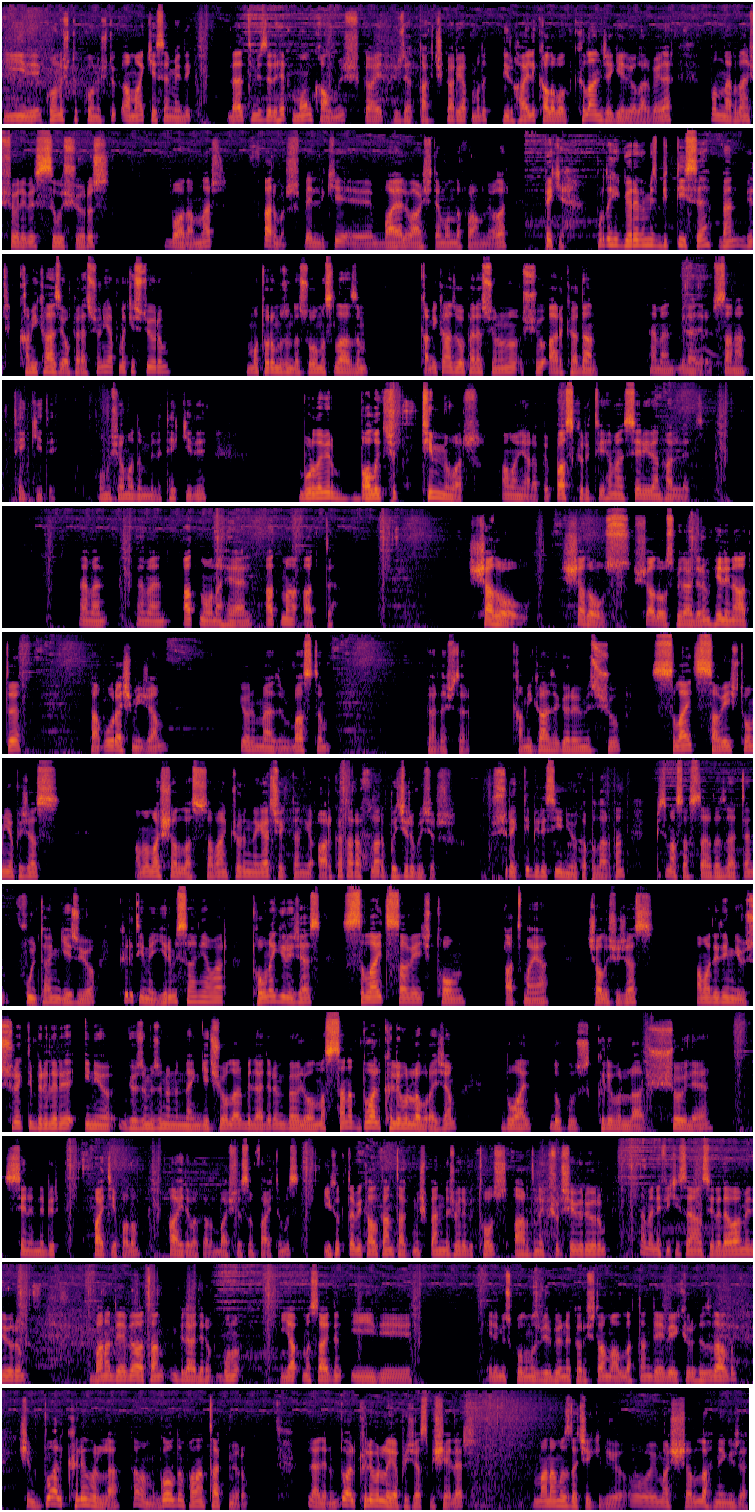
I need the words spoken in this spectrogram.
İyiydi. Konuştuk konuştuk ama kesemedik. Beltimizde de hep mon kalmış. Gayet güzel. Tak çıkar yapmadık. Bir hayli kalabalık. Kılanca geliyorlar beyler. Bunlardan şöyle bir sıvışıyoruz. Bu adamlar farmer. Belli ki e, Bayal ve Archdemon'da farmlıyorlar. Peki. Buradaki görevimiz bittiyse ben bir kamikaze operasyonu yapmak istiyorum. Motorumuzun da soğuması lazım. Kamikaze operasyonunu şu arkadan hemen biraderim sana tek yedi. Konuşamadım bile tek yedi. Burada bir balıkçı tim mi var? Aman yarabbi bas kritiği hemen seriden hallet. Hemen hemen atma ona hayal. Atma attı. Shadow. Shadows. Shadows biraderim helini attı. Tamam uğraşmayacağım. Görünmezdim bastım. Kardeşlerim. Kamikaze görevimiz şu. Slide Savage Tom yapacağız. Ama maşallah sabahın köründe gerçekten ya arka taraflar bıcır bıcır. Sürekli birisi iniyor kapılardan. Bizim asaslarda zaten full time geziyor. Kritiğime 20 saniye var. Tone'a gireceğiz. Slide Savage Tone atmaya çalışacağız. Ama dediğim gibi sürekli birileri iniyor. Gözümüzün önünden geçiyorlar. Biraderim böyle olmaz. Sana dual cleaver'la vuracağım. Dual 9 cleaver'la şöyle seninle bir fight yapalım. Haydi bakalım başlasın fight'ımız. Yıkıkta bir kalkan takmış. Ben de şöyle bir toz ardına kür çeviriyorum. Hemen F2 seansıyla devam ediyorum. Bana DB atan biraderim bunu yapmasaydın iyiydi. Elimiz kolumuz birbirine karıştı ama Allah'tan DB kürü hızlı aldım. Şimdi dual cleaver'la tamam mı? Golden falan takmıyorum. Biraderim dual cleaver'la yapacağız bir şeyler. Manamız da çekiliyor. Oy maşallah ne güzel.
